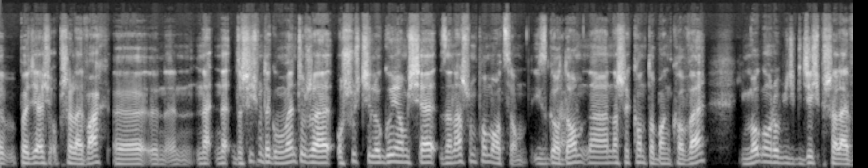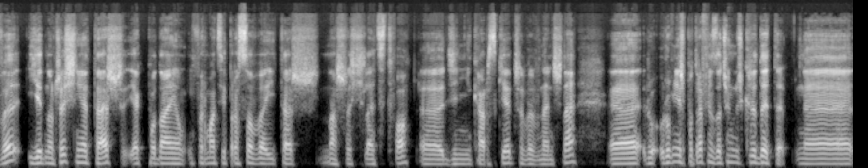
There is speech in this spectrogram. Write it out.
e, powiedziałeś o przelewach. E, n- na, na, doszliśmy do tego momentu, że oszuści logują się za naszą pomocą i zgodą Tak. na nasze konto bankowe i mogą robić gdzieś przelewy. I jednocześnie też, jak podają informacje prasowe i też nasze śledztwo e, dziennikarskie czy wewnętrzne, e, ró- również potrafią zaciągnąć kredyty e, e,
